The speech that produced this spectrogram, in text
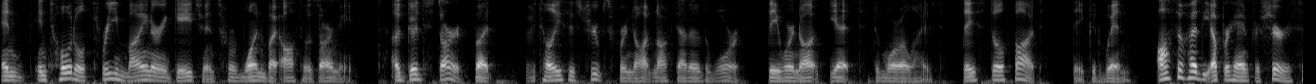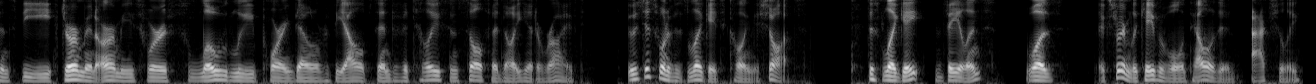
and in total, three minor engagements were won by Otho's army a good start, but Vitellius' troops were not knocked out of the war. They were not yet demoralized. They still thought they could win. Otho had the upper hand for sure, since the German armies were slowly pouring down over the Alps and Vitellius himself had not yet arrived. It was just one of his legates calling the shots. This legate, Valens, was extremely capable and talented, actually,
